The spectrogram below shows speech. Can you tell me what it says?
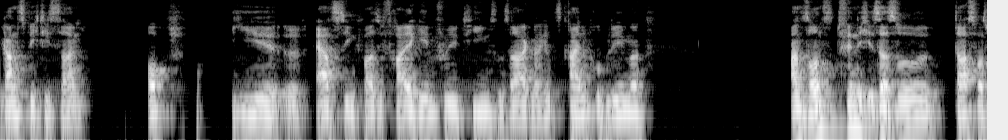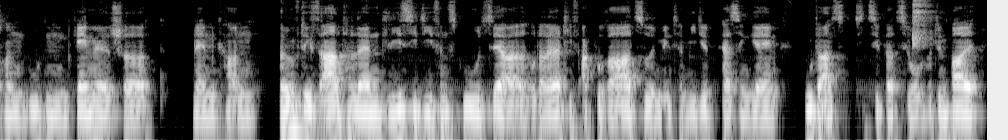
ganz wichtig sein. Ob die äh, Ärzte ihn quasi freigeben für die Teams und sagen, da gibt es keine Probleme. Ansonsten finde ich, ist das so das, was man einen guten Game Manager nennen kann. Vernünftiges Armtalent, liest die Defense gut, sehr oder relativ akkurat, so im Intermediate Passing Game, gute Antizipation, wird den Ball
